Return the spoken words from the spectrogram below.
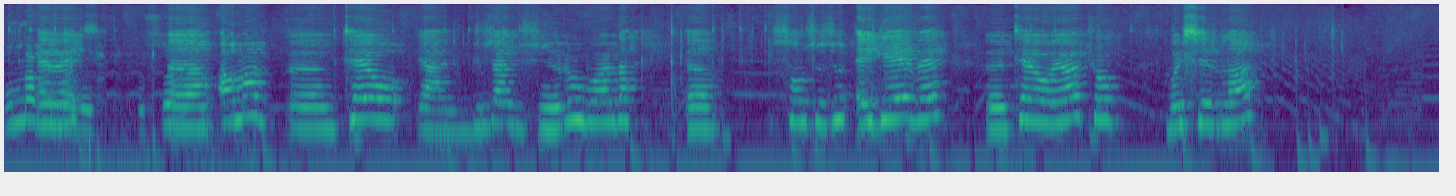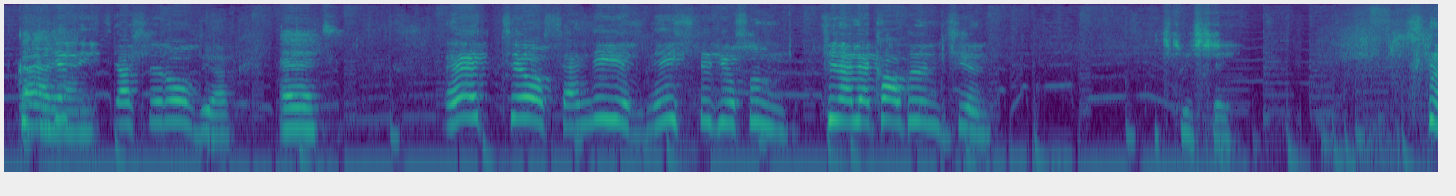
Bunda Evet. Ee, ama e, Teo yani güzel düşünüyorum. Bu arada e, son sözüm Ege'ye ve e, Teo'ya çok başarılar. Bence yani. ihtiyaçları olacak. Evet. Evet Teo sendeyiz. Ne hissediyorsun finale kaldığın için? Hiçbir şey.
